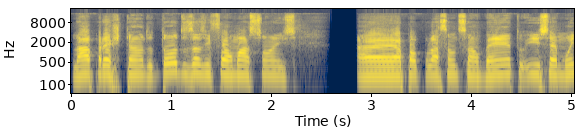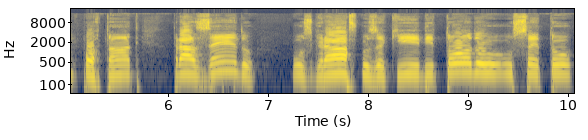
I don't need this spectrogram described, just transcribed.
lá prestando todas as informações eh, à população de São Bento. Isso é muito importante, trazendo os gráficos aqui de todo o setor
